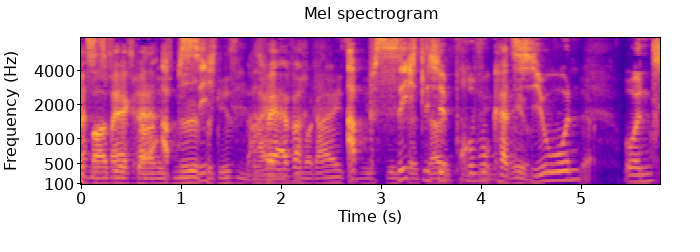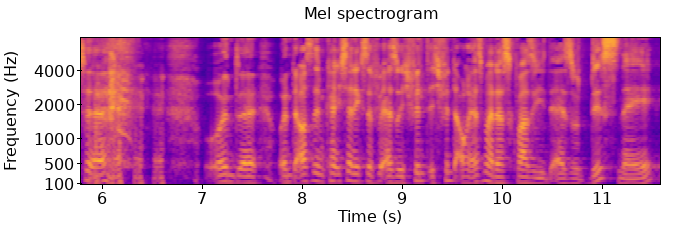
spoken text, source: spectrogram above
was, das war ja gerade nicht. Nö, Absicht. vergessen. das Nein, war ja das einfach. Das absichtliche das ist- Provokation. Ja. Und, äh, und, äh, und außerdem kann ich da nichts dafür. Also ich finde ich finde auch erstmal, dass quasi also Disney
